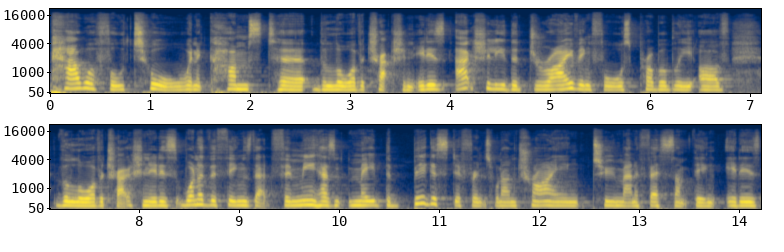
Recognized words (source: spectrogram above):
powerful tool when it comes to the law of attraction. It is actually the driving force, probably, of the law of attraction. It is one of the things that, for me, has made the biggest difference when I'm trying to manifest something. It is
